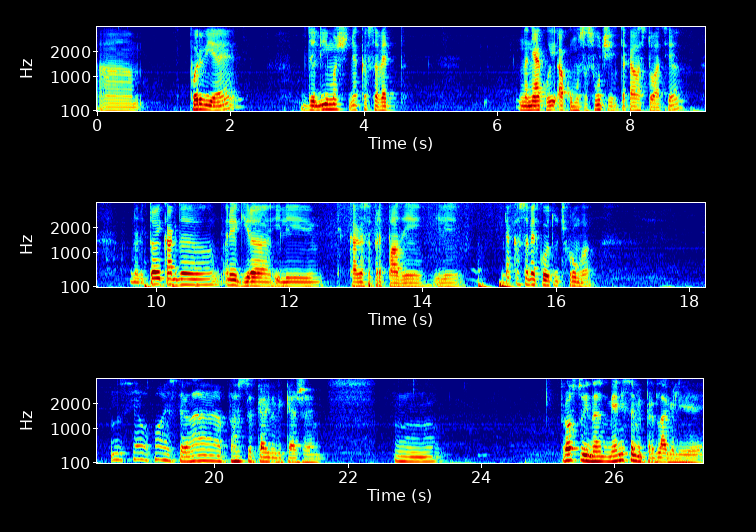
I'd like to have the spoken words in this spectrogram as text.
А, първи е дали имаш някакъв съвет на някой, ако му се случи такава ситуация, дали той как да реагира или как да се предпази или някакъв съвет, който ти хрумва. Сега от моя страна, просто как да ви кажа, Просто и на мене са ми предлагали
